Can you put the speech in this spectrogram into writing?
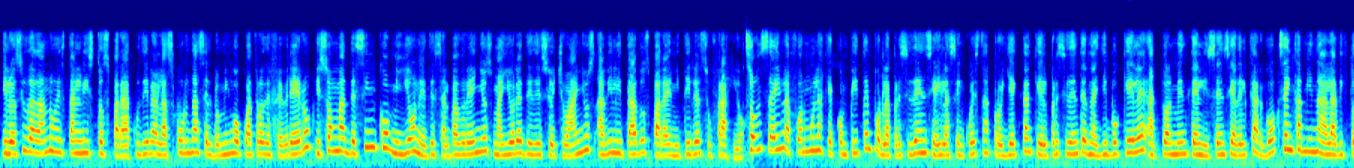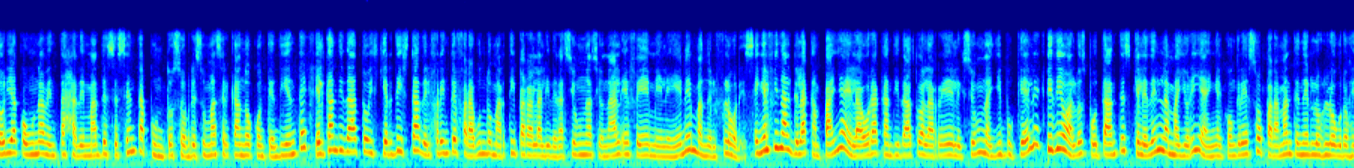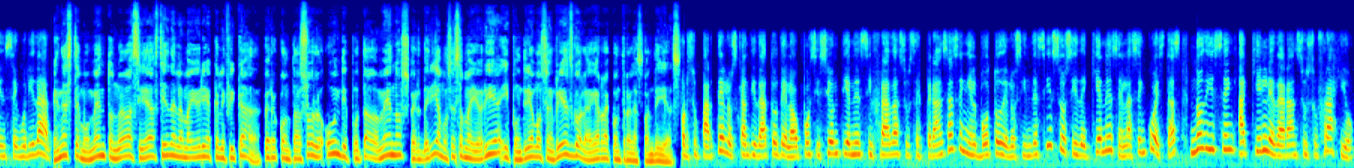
y los ciudadanos están listos para acudir a las urnas el domingo 4 de febrero y son más de 5 millones de salvadoreños mayores de 18 años habilitados para emitir el sufragio. Son seis las fórmulas que compiten por la presidencia y las encuestas proyectan que el presidente Nayib Bukele, actualmente en licencia del cargo, se encamina a la victoria con una ventaja de más de 60 puntos sobre su más cercano contendiente, el candidato izquierdista del Frente Farabundo Martí para la Liberación Nacional FMLN, Manuel Flores. En el final de la campaña, el ahora candidato a la reelección, Nayib Bukele, pidió a los votantes que le den la mayoría en el Congreso para mantener los logros en seguridad. En este momento, Nuevas Ideas tiene la mayoría calificada, pero con tan solo un diputado menos, perderíamos esa mayoría y pondríamos en riesgo la guerra contra las pandillas. Por su parte, los candidatos de la oposición tienen cifradas sus esperanzas en el voto de los indecisos y de quienes en las encuestas no dicen a quién le darán su sufragio.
